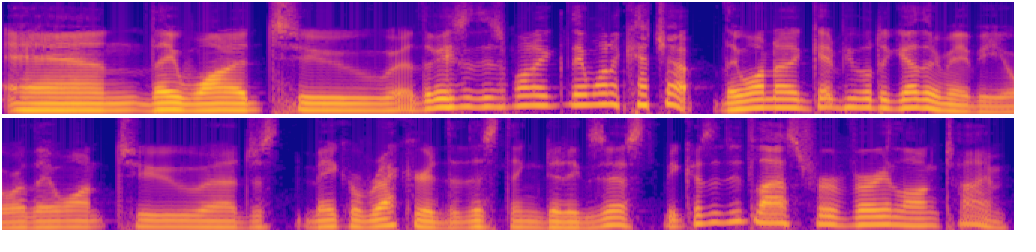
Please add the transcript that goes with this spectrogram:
And they wanted to, they basically just want to, they want to catch up. They want to get people together maybe, or they want to uh, just make a record that this thing did exist because it did last for a very long time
